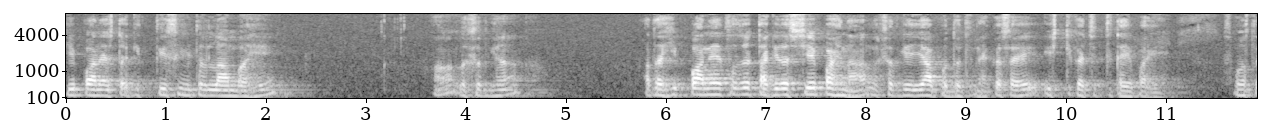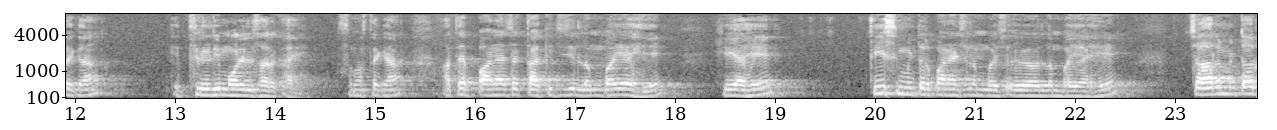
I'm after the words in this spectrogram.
ही पाण्याची टाकी तीस मीटर लांब आहे. हां लक्षात घ्या. आता ही पाण्याचा जर टाकीचा शेप आहे ना लक्षात घ्या या पद्धतीने. कसं आहे? इष्टिकाची ती टाईप आहे. समजतंय का? हे थ्री डी मॉडेलसारखं आहे. समजतंय का? आता या पाण्याच्या टाकीची जी लंबाई आहे ही आहे तीस मीटर पाण्याची लंबाई लंबाई आहे. चार मीटर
